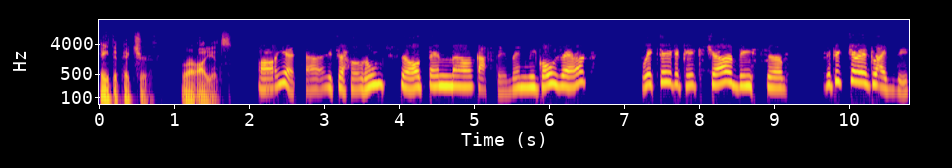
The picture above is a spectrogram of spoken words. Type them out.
paint the picture for our audience. Uh, yes, uh, it's a rooms hotel uh, cafe. When we go there, we take the picture. This uh, the picture is like this.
